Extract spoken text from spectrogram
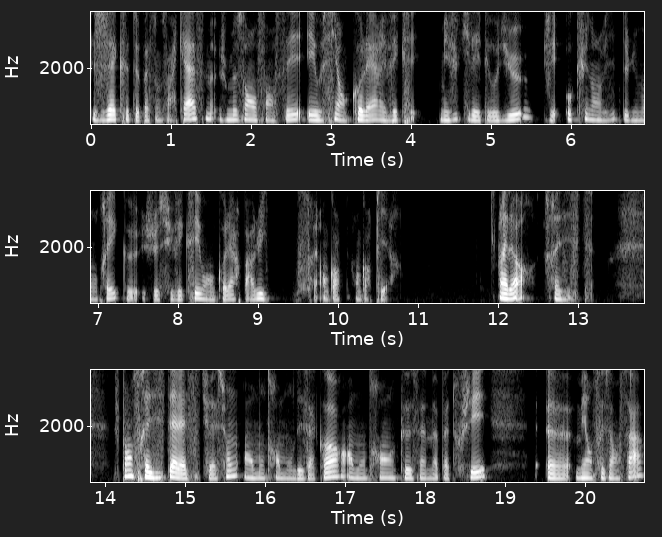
J'accepte pas son sarcasme, je me sens offensée et aussi en colère et vexée. Mais vu qu'il a été odieux, j'ai aucune envie de lui montrer que je suis vexée ou en colère par lui. Ce serait encore, pire. Alors, je résiste. Je pense résister à la situation en montrant mon désaccord, en montrant que ça ne m'a pas touché. Euh, mais en faisant ça,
